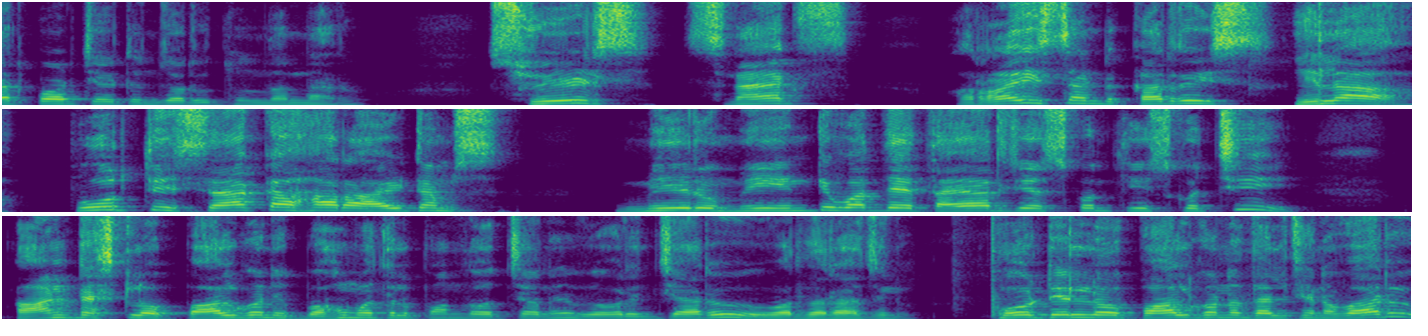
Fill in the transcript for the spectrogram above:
ఏర్పాటు చేయడం జరుగుతుందన్నారు. Sweets snacks rice and curries ఇలా పూర్తి శాకాహార ఐటమ్స్ మీరు మీ ఇంటి వద్దే తయారు చేసుకొని తీసుకొచ్చి కాంటెస్ట్లో పాల్గొని బహుమతులు పొందవచ్చని వివరించారు వరదరాజులు. పోటీల్లో పాల్గొనదలిచిన వారు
